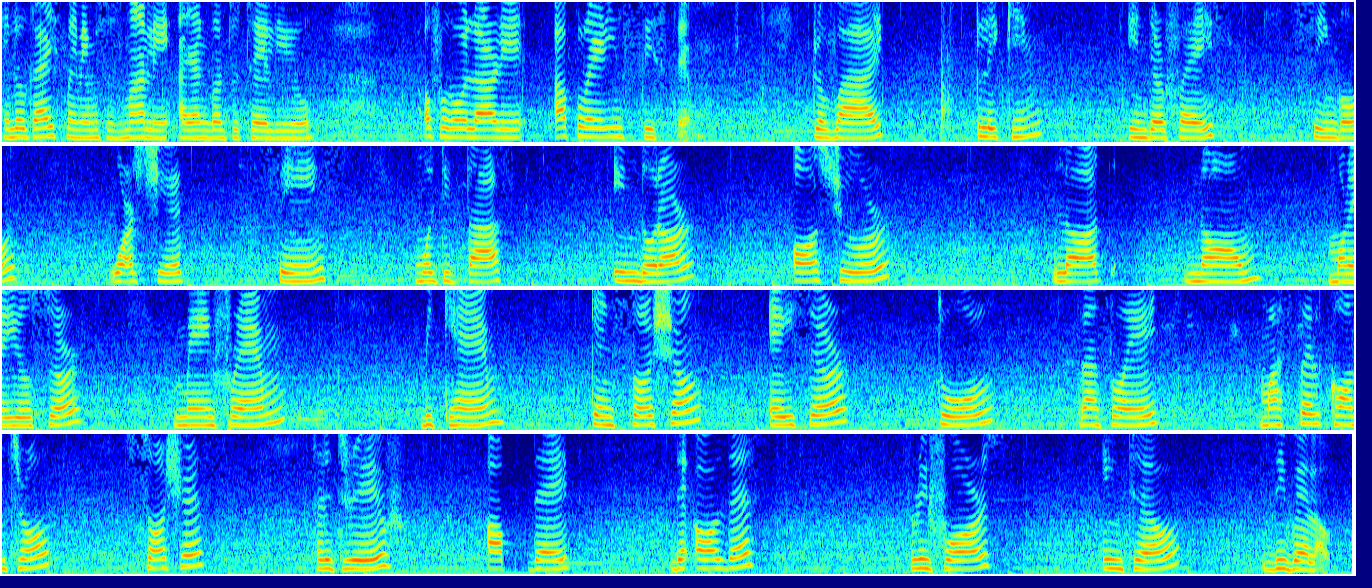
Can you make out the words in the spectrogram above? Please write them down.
Hello guys, my name is Asmali. I am going to tell you of vocabulary operating system. Provide, clicking, interface, single, worksheet, scenes, multitask, indoor, osure, load, nom, monouser, mainframe, became, consortium, Acer, tool, translate, master control, sources, retrieve, update, the oldest, reforce, Intel, develop.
